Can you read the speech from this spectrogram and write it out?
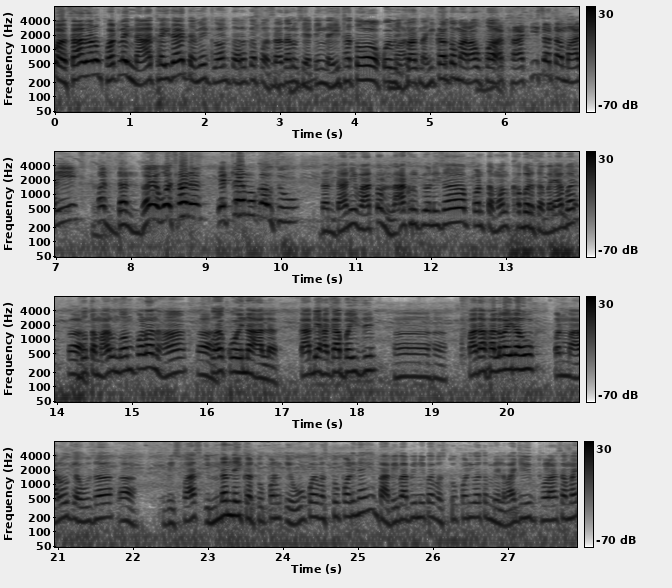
પસાદાનું ફટ લઈ ના થઈ જાય. તમે કયો ને તરત પસાદાનું સેટિંગ નહીં થતો કોઈ વિશ્વાસ નહીં કરતો મારા ઉપર. સાચી છે તમારી પણ ધંધો એવો છે ને એટલે હું કહું છું. ધંધાની વાત તો લાખ રૂપિયાની છે પણ તમને ખબર છે બરાબર. જો તમારું નામ પડે ને હા. તો કોઈ ના હાલે. કા બે હગા ભાઈ હા પાછા હલવાઈ રહું. પણ મારું કેવું છે વિશ્વાસ એમને નહીં કરતું પણ એવું કોઈ વસ્તુ પડી નહીં. ભાભી ભાભીની કોઈ વસ્તુ પડી હોય તો મેળવા જેવી થોડા સમય.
